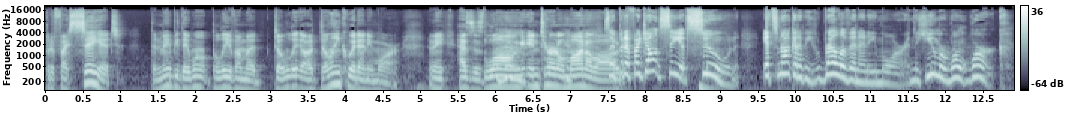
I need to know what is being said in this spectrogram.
But if I say it, then maybe they won't believe I'm a, a delinquent anymore. And he has this long internal monologue. So, but if I don't see it soon, it's not going to be relevant anymore, and the humor won't work.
